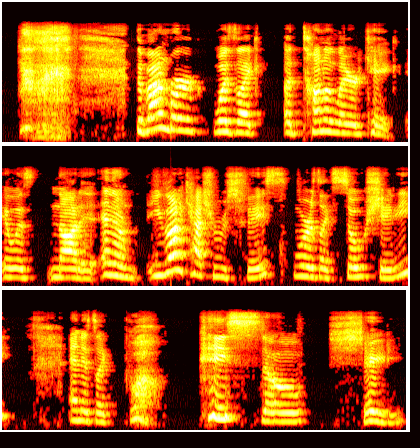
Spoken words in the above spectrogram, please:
the Battenberg was like a ton of layered cake. It was not it. And then you gotta catch Ruth's face where it's like so shady. And it's like, whoa, he's so shady.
